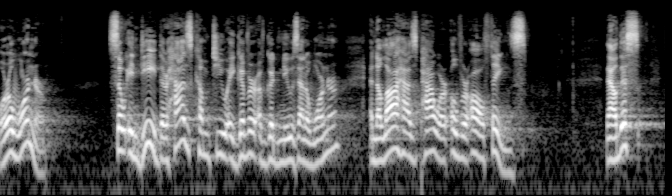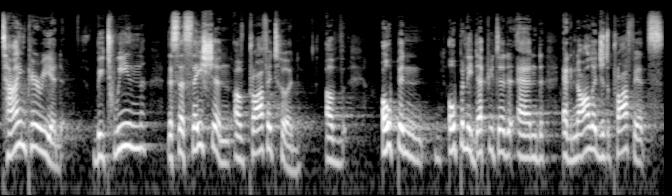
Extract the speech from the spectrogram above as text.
or a warner. So indeed, there has come to you a giver of good news and a warner, and Allah has power over all things. Now, this time period between the cessation of prophethood, of open, openly deputed and acknowledged prophets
